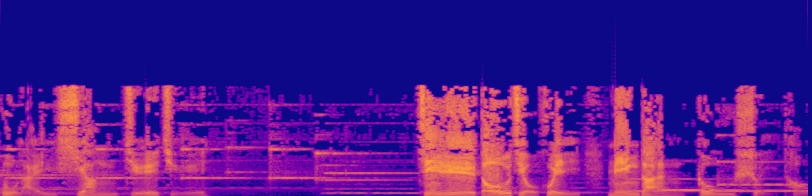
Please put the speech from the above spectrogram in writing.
故来相决绝。今日斗酒会，明旦沟水头。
